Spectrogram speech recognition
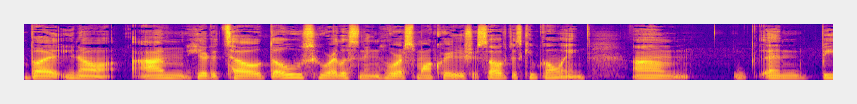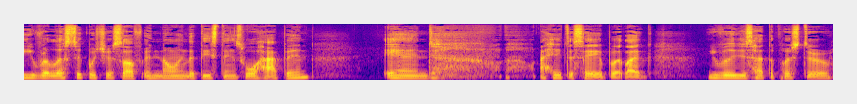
But, you know, I'm here to tell those who are listening, who are small creators yourself, just keep going. Um, and be realistic with yourself in knowing that these things will happen. And I hate to say it, but like, you really just have to push through.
